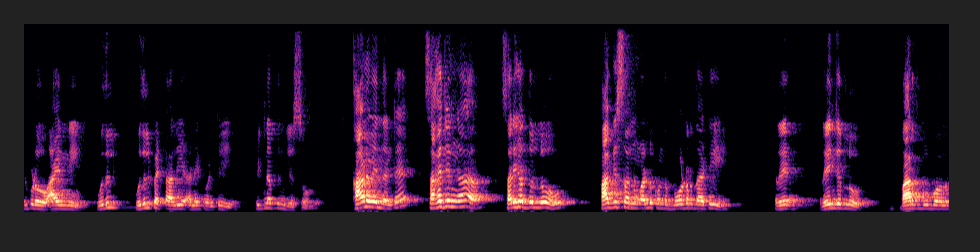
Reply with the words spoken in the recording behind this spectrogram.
ఇప్పుడు ఆయన్ని వదిలి వదిలిపెట్టాలి అనేటువంటి విజ్ఞప్తిని చేస్తూ ఉంది కారణం ఏంటంటే సహజంగా సరిహద్దుల్లో పాకిస్తాన్ వాళ్ళు కొంత బోర్డర్ దాటి రే రేంజర్లు భారత భూభాగంలో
